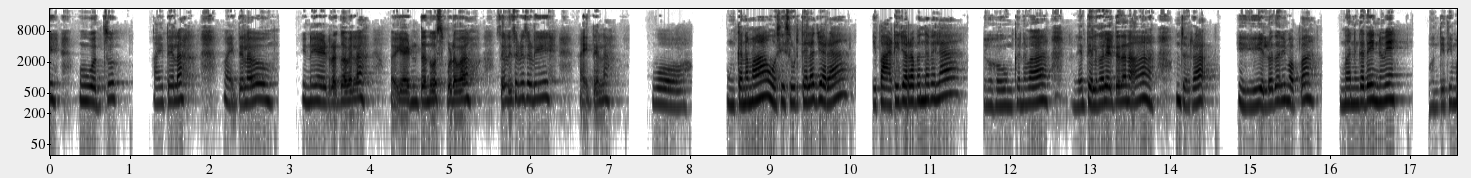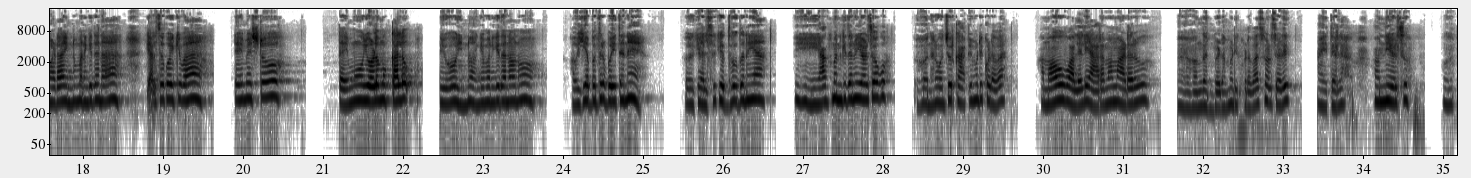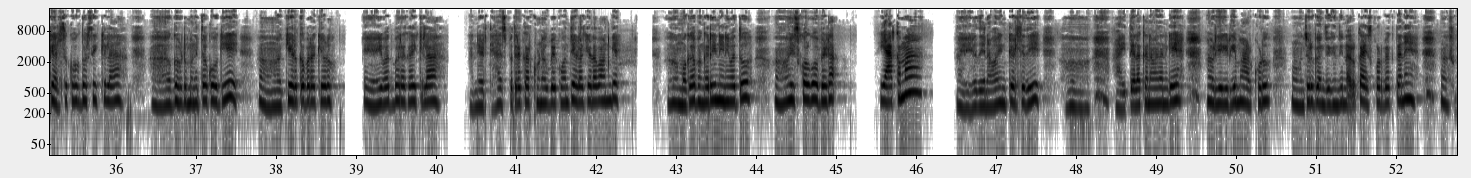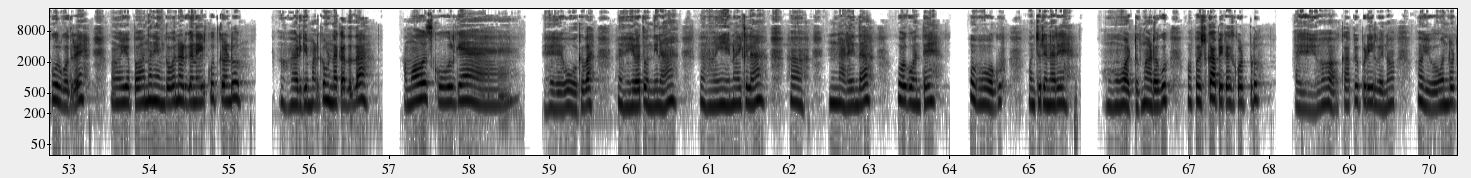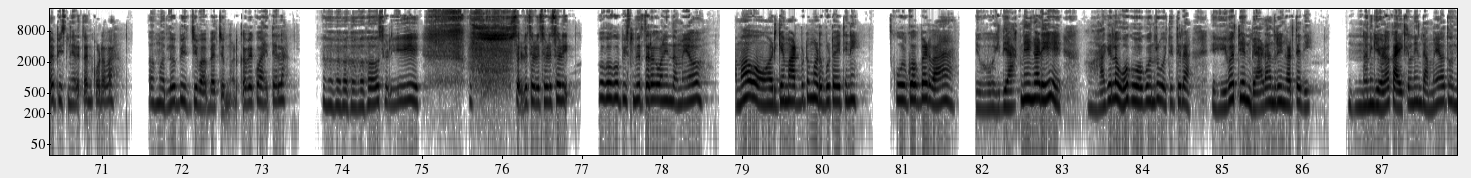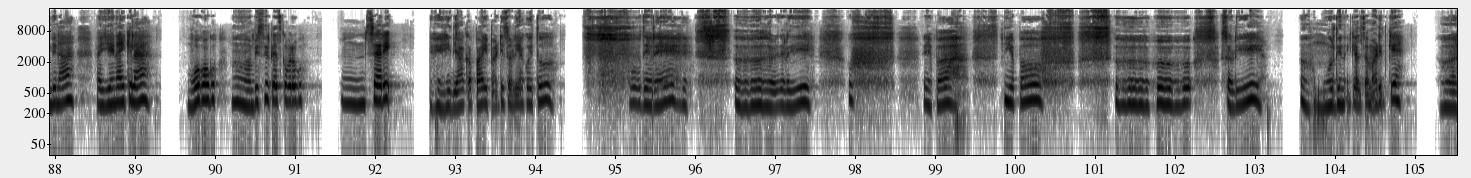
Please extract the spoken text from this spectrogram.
ಒದ್ಸು. ಆಯ್ತಲ್ಲ ಆಯ್ತಲ್ಲ ಇನ್ನು ಎರಡು ರಗ್ಗವೆಲ್ಲ ಎರಡು ತಂದು ಒಸ್ಬಿಡವ ಸಡಿ ಸಡಿ ಸಡಿ ಆಯ್ತಲ್ಲ ಓ, ಉಂಕನಮ್ಮ ಹೊಸಿ ಸುಡ್ತಲ್ಲ ಜರ ಈ ಪಾಟಿ ಜರ ಬಂದವೆಲ್ಲ? ಉಂಕನವ ನಾನು ತೆಲುಗಲ್ಲಿ ಹೇಳ್ತದನ? ಜರ ಏ, ಎಲ್ಲೋದ ನಿಮ್ಮಪ್ಪ? ಮನ್ಗದೆ ಇನ್ನುವೆ. ಒಂದಿತಿ ಮಾಡ, ಇನ್ನು ಮನಗಿದನಾ? ಕೆಲ್ಸಕ್ಕೆ ಹೋಯ್ಕಿವ? ಟೈಮ್ ಎಷ್ಟು? ಟೈಮು ಏಳು ಮುಕ್ಕಾಲು. ಅಯ್ಯೋ, ಇನ್ನೂ ಹಂಗೆ ಮನಗಿದಾನ ಅವನು. ಅವಿಗೆ ಬದ್ರ ಬೈತಾನೆ? ಕೆಲ್ಸಕ್ಕೆ ಎದ್ದು ಹೋಗ್ದಾನೆಯ ಯಾಕೆ ಮನ್ಗಿದಾನೆ ಹೇಳ್ಸೋಗು ನನಗೆ ಒಂಚೂರು ಕಾಫಿ ಮಾಡಿ ಕೊಡವ ಅಮ್ಮ ಒಲೆಯಲ್ಲಿ ಆರಾಮ ಮಾಡರು. ಹಂಗನ್ ಬೇಡ ಮಾಡಿ ಕೊಡವ ಸ್ವಲ್ಪ ಸರಿ ಆಯ್ತಲ್ಲ, ಅವ್ನು ಹೇಳ್ಸು. ಕೆಲ್ಸಕ್ಕೆ ಹೋಗ್ದವ್ರು ಸಿಕ್ಕಿಲ್ಲ? ಗೌಡ ಮನೆ ತಗ ಹೋಗಿ ಕೇಳ್ಕೊ ಬರ ಕೇಳು. ಇವತ್ತು ಬರೋಕಾಯ್ಕಿಲ್ಲ ನನ್ನ ಹೆಡ್ತಿ ಆಸ್ಪತ್ರೆ ಕರ್ಕೊಂಡು ಹೋಗ್ಬೇಕು ಅಂತ ಹೇಳೋ ಕೇಳವ ಅವನಿಗೆ. ಮಗ ಬಂಗಾರಿ, ನೀನು ಇವತ್ತು ಇಸ್ಕೊಳ್ಗೋಬೇಡ ಯಾಕಮ್ಮ? ಅಯ್ಯೋದೇನವ ಹಿಂಗೆ ಕೇಳ್ತೀವಿ ಆಯ್ತಲ್ಲ ಕಣವ ನನಗೆ. ಅಡುಗೆ ಗಿಡಿಗೆ ಮಾಡಿಕೊಡು. ಒಂಚೂರು ಗಂಜಿ ಗಂಜಿನಾರು ಕಾಯಿಸ್ಕೊಡ್ಬೇಕು ತಾನೆ. ಸ್ಕೂಲ್ಗೆ ಹೋದ್ರೆ? ಅಯ್ಯಪ್ಪ ನಾನು ಹೆಂಗವ ನಡ್ಗನೆ ಇಲ್ಲಿ ಕೂತ್ಕೊಂಡು? ಅಡುಗೆ ಮಾಡ್ಕೊಂಡು ಉಣ್ಣಕ್ಕದ ಅಮ್ಮ ಸ್ಕೂಲ್ಗೆ ಏ ಹೋಗವ ಇವತ್ತೊಂದಿನ? ಏನು ಆಯ್ಕಲ್ಲ. ನಾಳೆಯಿಂದ ಹೋಗುವಂತೆ. ಹೋಗು ಹೋಗು. ಒಂಚೂರು ಏನಾರೇ ಒಟ್ಟು ಮಾಡೋಗು. ಫಸ್ಟ್ ಕಾಪಿ ಕಾಯಿಸ್ಕೊಟ್ಬಿಡು. ಅಯ್ಯೋ ಕಾಪಿ ಪುಡಿ ಇಲ್ವೇನೋ? ಅಯ್ಯೋ, ಒಂದು ಲೋಟ ಬಿಸಿನೀರು ತಂದು ಕೊಡವ ಮೊದಲು ಬಿಜ್ಜಿವ ಬೆಚ್ಚಗೆ ಮಾಡ್ಕೋಬೇಕು, ಆಯ್ತಲ್ಲ? ಸಳಿ ಸಳಿ ಸಳಿ ಸಳಿ ಸಳಿ ಹೋಗೋಗು ಬಿಸಿನೀರು ತರಗ ಒಂದು ಅಮ್ಮಯ್ಯೋ ಅಮ್ಮ, ಅಡುಗೆ ಮಾಡ್ಬಿಟ್ಟು ಮಡ್ಬಿಟ್ಟು ಸ್ಕೂಲ್ಗೆ ಹೋಗ್ಬೇಡ್ವಾ? ಅಯ್ಯೋ, ಇದು ಯಾಕೆ ಹಿಂಗಡಿ ಹಾಗೆಲ್ಲ ಹೋಗು ಹೋಗು ಅಂದ್ರೆ ಓದ್ತಿದ್ದೀರಾ ಇವತ್ತೇನು ಬೇಡ ಅಂದ್ರೆ ಹಿಂಗೆ ನನಗೆ ಹೇಳೋಕೆ ಆಯ್ಕಲ್ಲ ನಿಂದ ಅಮ್ಮಯ್ಯ ಅದು ಒಂದಿನ ಏನಾಯ್ಕಿಲ್ಲ ಹೋಗು ಹೋಗು. ಬಿಸಿನೀರು ಕಾಯ್ಸ್ಕೊಬರೋಗು ಹ್ಞೂ ಸರಿ. ಇದು ಯಾಕಪ್ಪ ಈ ಪಾಟಿ ಸಳಿ ಆಗೋಯ್ತು ಓ ದೇವ್ರೇ. ಸಳಿ ಯಪ್ಪ. ಯಪ್ಪ. ಸಳಿ ಮೂರು ದಿನ ಕೆಲಸ ಮಾಡಿದ್ಕೆ.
